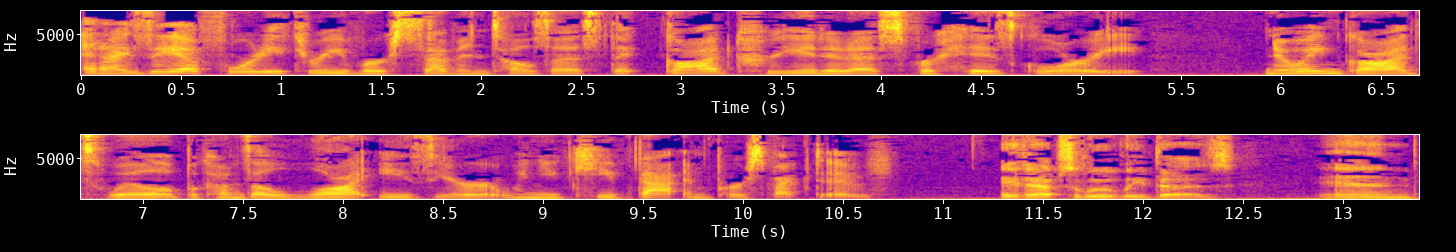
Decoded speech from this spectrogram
And Isaiah 43, verse 7 tells us that God created us for His glory. Knowing God's will becomes a lot easier when you keep that in perspective. It absolutely does. And,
